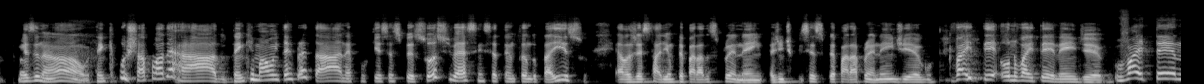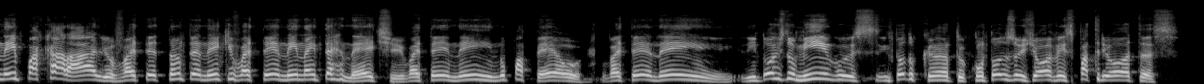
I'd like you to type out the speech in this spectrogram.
Mas não, tem que puxar para o lado errado, tem que mal interpretar, né? porque se as pessoas estivessem se atentando para isso, elas já estariam preparadas para o Enem. A gente precisa se preparar para o Enem, Diego. Vai ter ou não vai ter Enem, Diego? Vai ter Enem pra caralho. Vai ter tanto Enem que vai ter Enem na internet, vai ter Enem no papel, vai ter Enem em dois domingos, em todo canto, com todos os jovens patriotas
